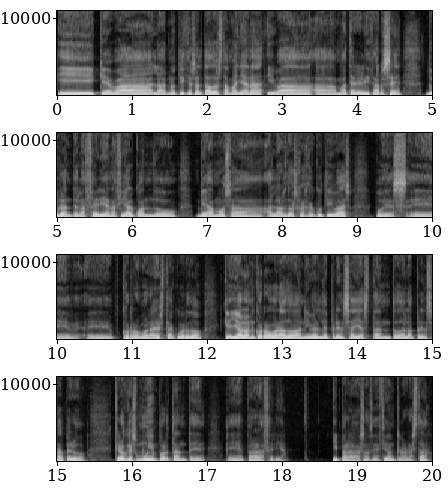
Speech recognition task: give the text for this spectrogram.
y que va, la noticia ha saltado esta mañana y va a materializarse durante la feria nacional cuando veamos a, las dos ejecutivas pues eh, eh, corroborar este acuerdo, que ya lo han corroborado a nivel de prensa, ya está en toda la prensa, pero creo que es muy importante eh, para la feria y para la asociación, claro está.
